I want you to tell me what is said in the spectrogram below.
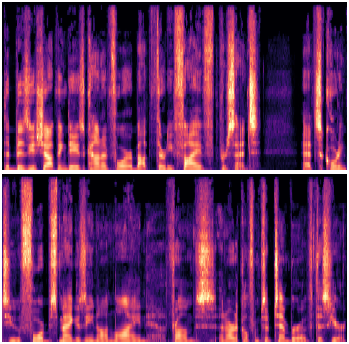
the busiest shopping days accounted for about 35%. That's according to Forbes magazine online uh, from an article from September of this year.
